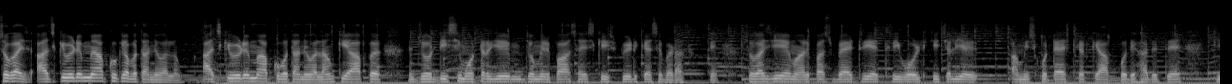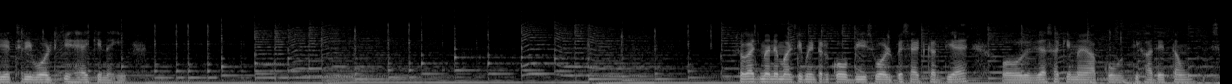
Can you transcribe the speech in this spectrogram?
सो so गाइज़ आज की वीडियो में आपको क्या बताने वाला हूँ? आज की वीडियो में आपको बताने वाला हूँ कि आप जो डीसी मोटर ये जो मेरे पास है, इसकी स्पीड कैसे बढ़ा सकते हैं? सो गाइज़ ये हमारे पास बैटरी है थ्री वोल्ट की। चलिए, हम इसको टेस्ट करके आपको दिखा देते हैं कि ये थ्री वोल्ट की है कि नहीं। सो so गाइज़ मैंने मल्टीमीटर को 20 वोल्ट पे सेट कर दिया है और जैसा कि मैं आपको दिखा देता हूँ इस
